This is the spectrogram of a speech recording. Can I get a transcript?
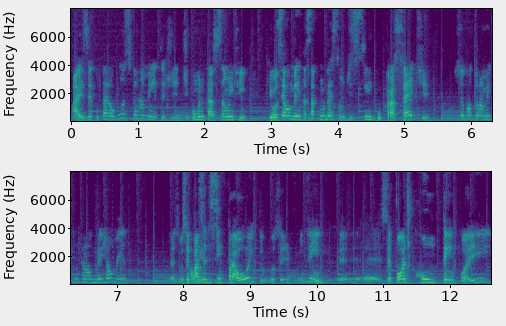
a executar algumas ferramentas de, de comunicação, enfim, que você aumenta essa conversão de 5 para 7, seu faturamento no final do mês já aumenta. É, se você aumenta. passa de 5 para 8, você, enfim, é, é, você pode com o tempo aí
